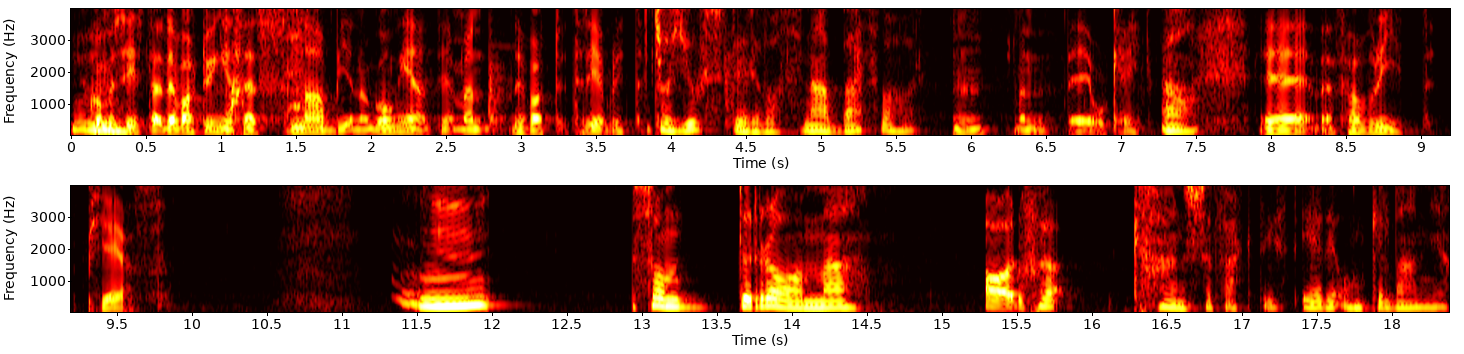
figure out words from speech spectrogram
Nu kommer sista. Det vart ju ingen sån snabb genomgång egentligen, men det vart trevligt. Ja, just det. Det var snabba svar. Mm, men det är okej. Ja. Eh, favoritpjäs? Mm, som drama... Ja, då får jag kanske faktiskt... Är det Onkel Vanja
